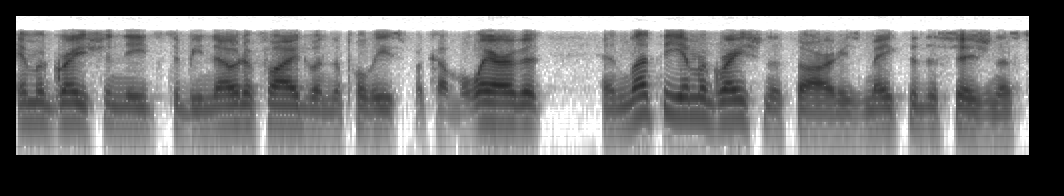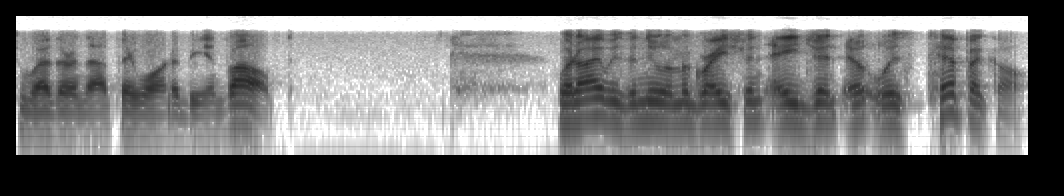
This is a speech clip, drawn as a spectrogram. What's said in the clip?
immigration needs to be notified when the police become aware of it and let the immigration authorities make the decision as to whether or not they want to be involved. When I was a new immigration agent, it was typical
